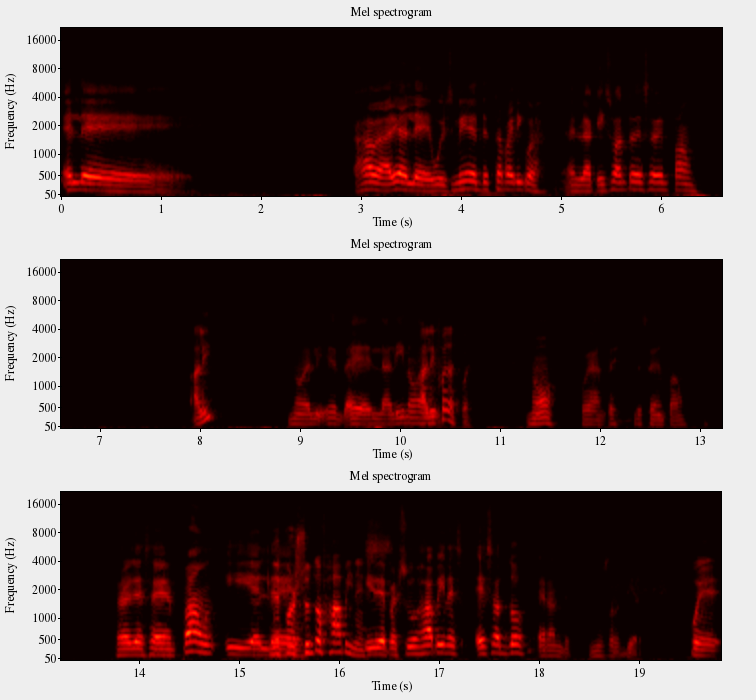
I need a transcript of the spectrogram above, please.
El de... Ah, María, el de Will Smith de esta película. En la que hizo antes de Seven Pound. ¿Ali? No, el, el, el Ali no. Ali el- fue después. No, fue antes de Seven Pound. Pero el de Seven Pound y el de... The Pursuit of Happiness. Y de Pursuit of Happiness, esas dos eran de él. No se las dieron. pues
